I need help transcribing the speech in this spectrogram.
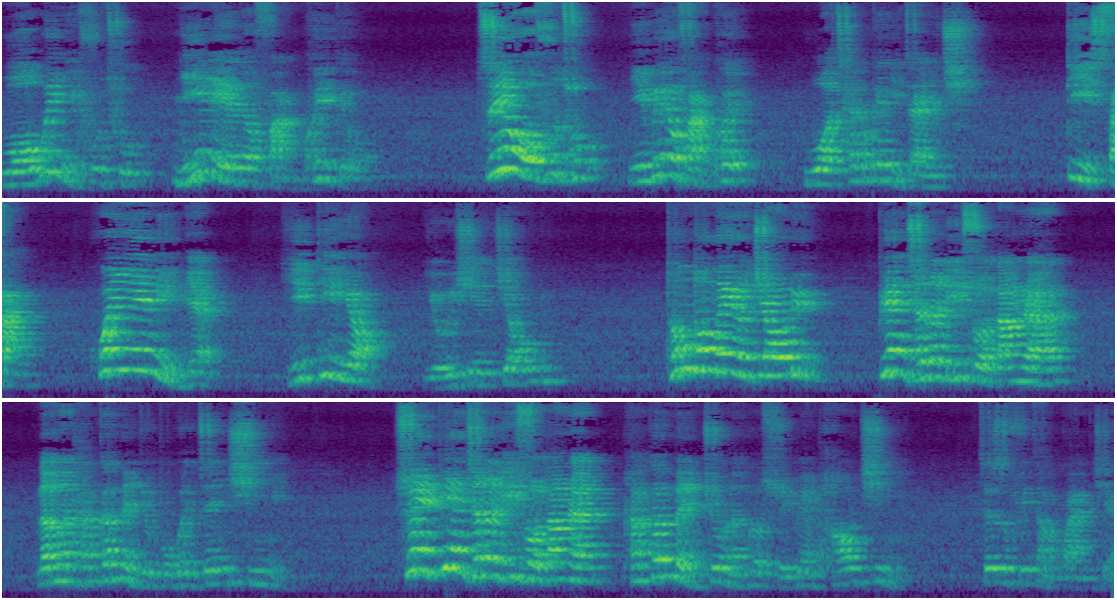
我为你付出，你也得反馈给我。只有我付出，你没有反馈，我才不跟你在一起。第三，婚姻里面一定要有一些焦虑，通通没有焦虑，变成了理所当然，那么他根本就不会珍惜你。所以变成了理所当然，他根本就能够随便抛弃你，这是非常关键。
